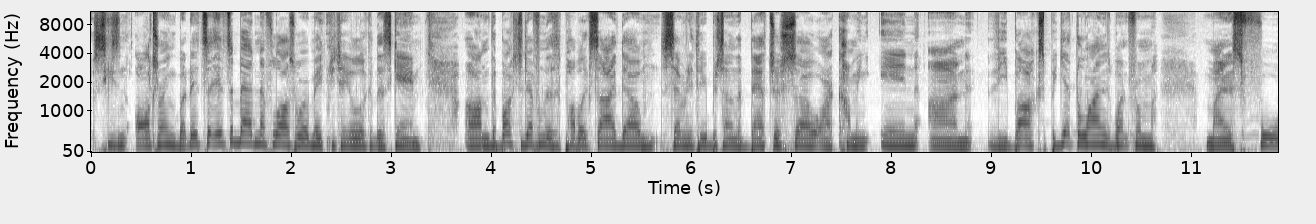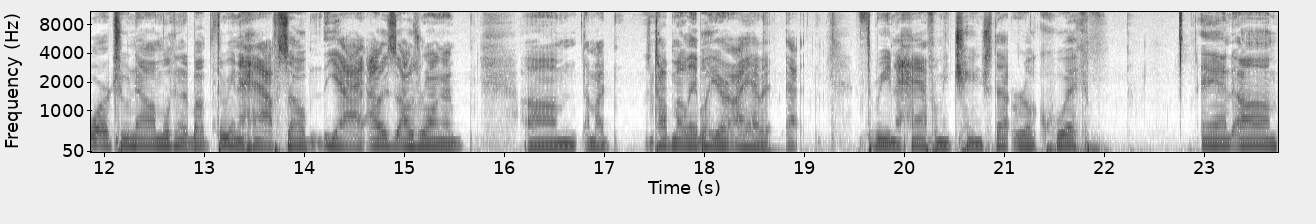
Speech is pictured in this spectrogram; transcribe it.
season altering, but it's a, it's a bad enough loss where it makes me take a look at this game. Um, the Bucks are definitely the public side though. Seventy three percent of the bets or so are coming in on the Bucks, but yet the line has went from minus four to now I'm looking at about three and a half. So yeah, I was I was wrong. I, um, on my top of my label here, I have it at three and a half. Let me change that real quick. And um,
